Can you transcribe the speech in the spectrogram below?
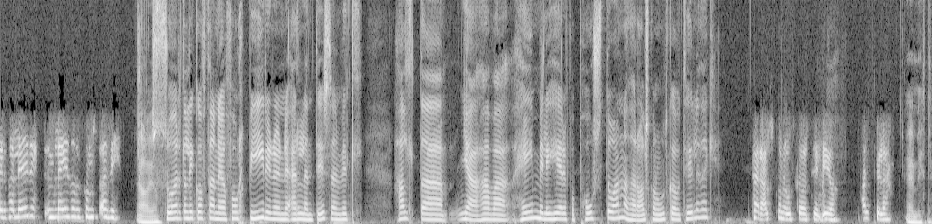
er það leiðrikt um leið og við komumst að því. Já, já. Svo er þetta líka oft þannig að fólk býr í rauninni erlendis en vill halda, já, hafa heimili hér upp á post og annað, það eru alls konar útgáfu til eða ekki? Það er alls konar útgáð til, jú, algjörlega. Einmitt.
